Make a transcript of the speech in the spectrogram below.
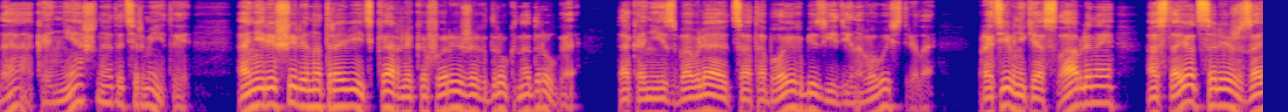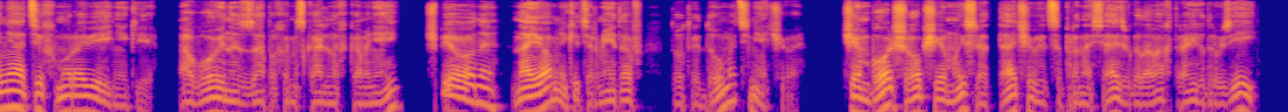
Да, конечно, это термиты. Они решили натравить карликов и рыжих друг на друга. Так они избавляются от обоих без единого выстрела. Противники ослаблены, остается лишь занять их муравейники. А воины с запахом скальных камней — шпионы, наемники термитов — Тут и думать нечего. Чем больше общая мысль оттачивается, проносясь в головах троих друзей,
